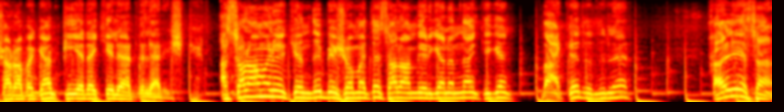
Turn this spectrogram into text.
sharob akam piyada kelardilar ishga. Assalomu alaykum deb besh o'n marta salom berganimdan keyin baka dedilar qalaysan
